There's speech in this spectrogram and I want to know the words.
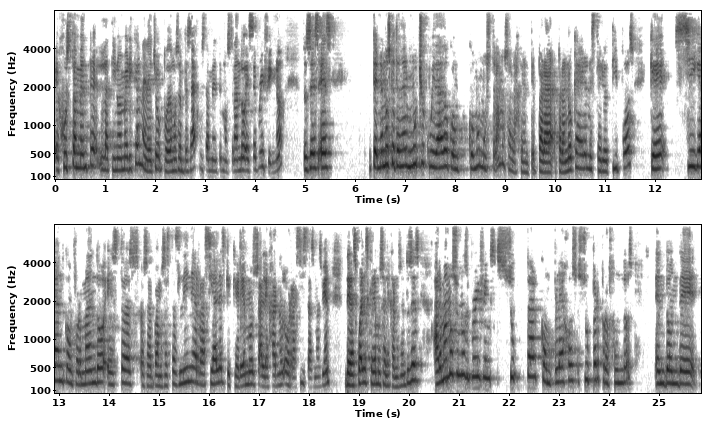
eh, justamente latinoamericana y de hecho podemos empezar justamente mostrando ese briefing, ¿no? Entonces es, tenemos que tener mucho cuidado con cómo mostramos a la gente para, para no caer en estereotipos que sigan conformando estas, o sea, vamos, estas líneas raciales que queremos alejarnos, o racistas más bien, de las cuales queremos alejarnos. Entonces, armamos unos briefings súper complejos, súper profundos, en donde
